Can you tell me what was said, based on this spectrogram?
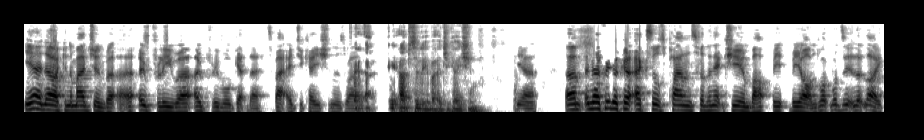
Yeah, no, I can imagine, but uh, hopefully, uh, hopefully we'll get there. It's about education as well. Absolutely about education. Yeah. Um, and if we look at Excel's plans for the next year and beyond, what, what does it look like?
